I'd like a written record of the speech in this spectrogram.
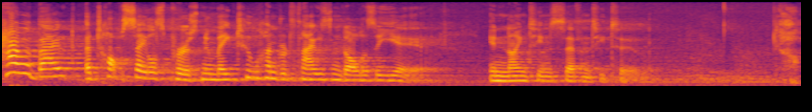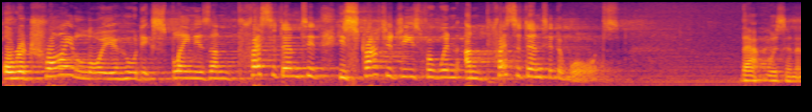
How about a top salesperson who made $200,000 a year in 1972? Or a trial lawyer who would explain his unprecedented, his strategies for win unprecedented awards. That was an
